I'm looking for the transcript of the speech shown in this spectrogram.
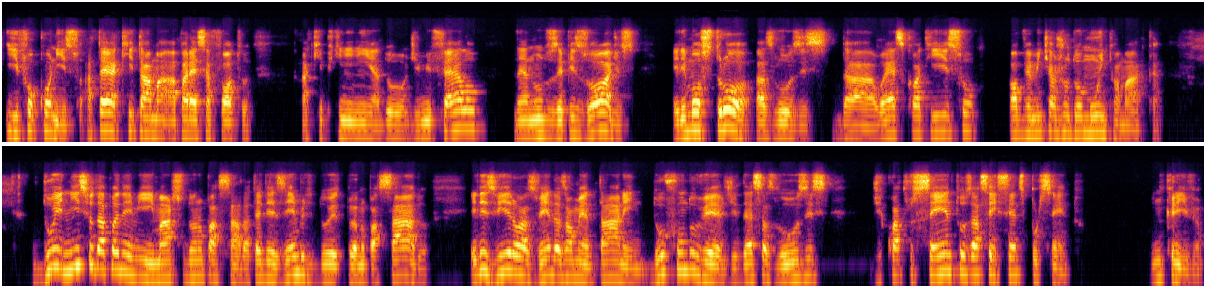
e focou nisso. Até aqui tá, aparece a foto aqui pequenininha do Jimmy Fellow, né, num dos episódios, ele mostrou as luzes da Westcott e isso, obviamente, ajudou muito a marca. Do início da pandemia, em março do ano passado, até dezembro do, do ano passado, eles viram as vendas aumentarem do fundo verde dessas luzes de 400 a 600%. Incrível.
